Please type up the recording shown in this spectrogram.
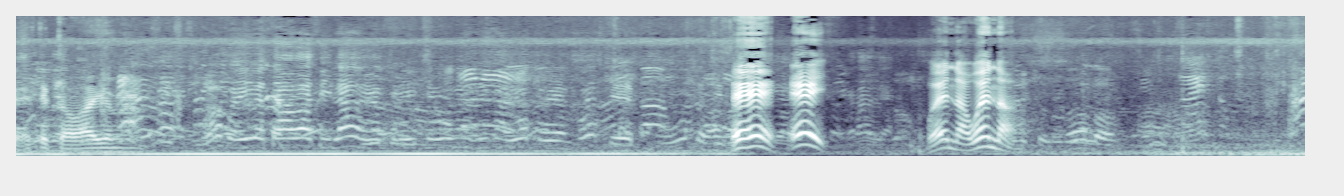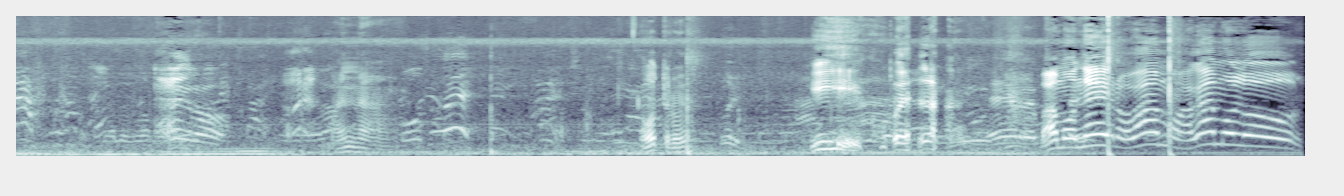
Este, este caballo. no. Pues ella estaba vacilado, yo creí que uno encima de otro, bien pues, si ¡Eh, ey! Buena, buena. negro. Buena. Otro, eh. Hijo de la- Vamos, negro, vamos, hagámoslo.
